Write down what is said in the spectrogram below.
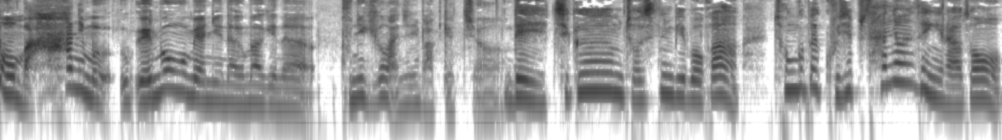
뭐 많이 뭐 외모면이나 음악이나 분위기가 완전히 바뀌었죠. 네, 지금 저스틴 비버가 1994년생이라서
